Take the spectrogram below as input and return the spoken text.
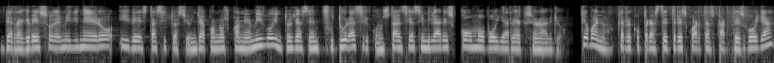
de regreso de mi dinero y de esta situación. Ya conozco a mi amigo y entonces en futuras circunstancias similares cómo voy a reaccionar yo. Qué bueno que recuperaste tres cuartas partes Goya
